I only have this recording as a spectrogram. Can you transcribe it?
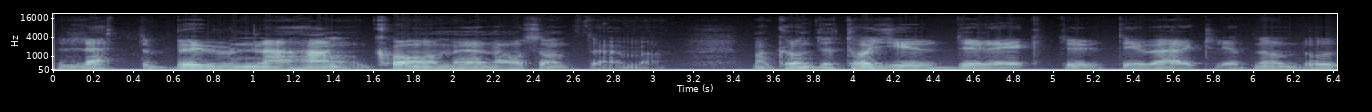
lättburna handkamerorna och sånt där. va. Man kunde ta ljud direkt ut i verkligheten. Och,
